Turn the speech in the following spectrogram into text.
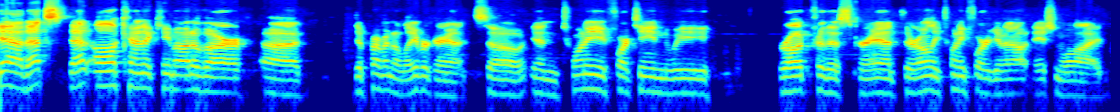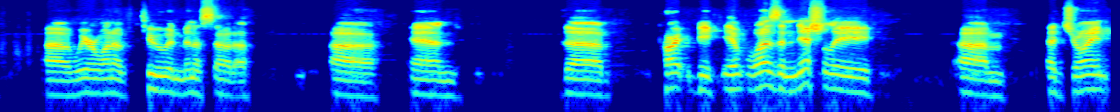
Yeah, that's that all kind of came out of our uh, Department of Labor grant. So in 2014, we wrote for this grant. There are only 24 given out nationwide. Uh, we were one of two in Minnesota, uh, and the part it was initially um, a joint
